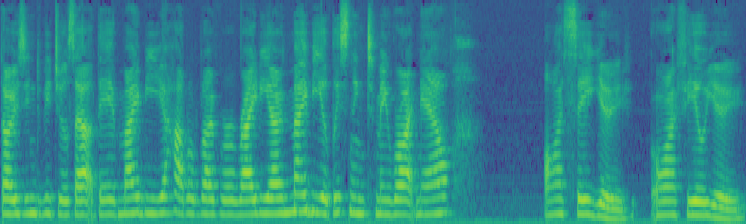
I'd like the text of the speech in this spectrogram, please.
those individuals out there. Maybe you're huddled over a radio. Maybe you're listening to me right now. I see you, or I feel you,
